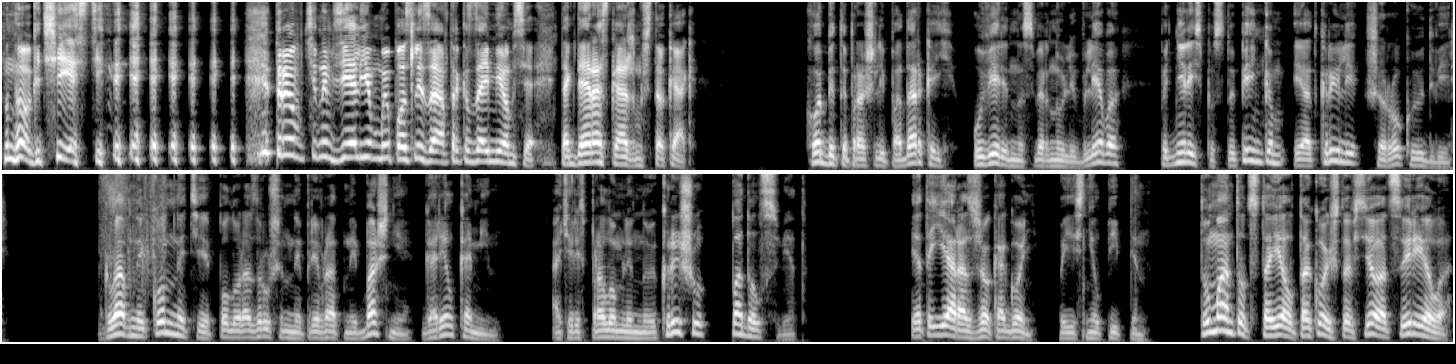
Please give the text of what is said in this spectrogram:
Много чести. Трубчиным зельем мы после завтрака займемся. Тогда и расскажем, что как. Хоббиты прошли подаркой, уверенно свернули влево, поднялись по ступенькам и открыли широкую дверь. В главной комнате полуразрушенной привратной башни горел камин, а через проломленную крышу падал свет. «Это я разжег огонь», — пояснил Пиппин. «Туман тут стоял такой, что все отсырело,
